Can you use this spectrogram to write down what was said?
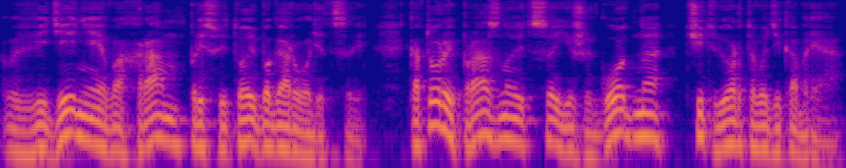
введение во храм Пресвятой Богородицы, который празднуется ежегодно 4 декабря.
